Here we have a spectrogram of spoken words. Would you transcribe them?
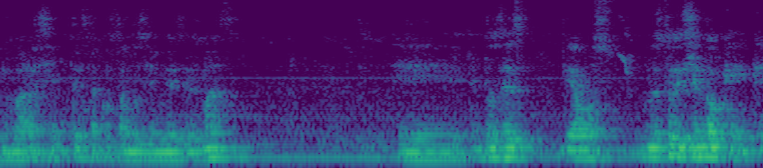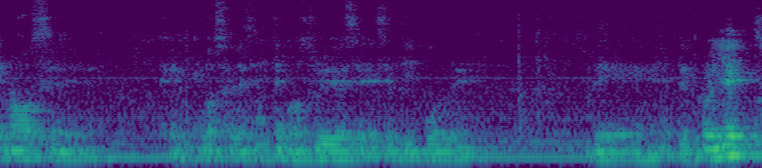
el más reciente, está costando 100 veces más. Eh, entonces, digamos, no estoy diciendo que, no, se, que, no se necesiten construir ese, ese tipo de, de, proyectos,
